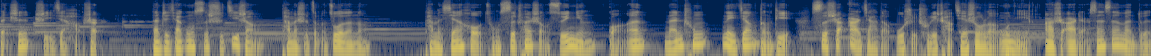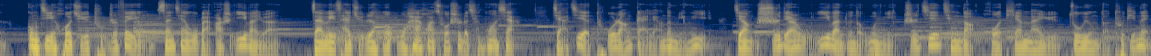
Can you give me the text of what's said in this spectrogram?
本身是一件好事儿。但这家公司实际上他们是怎么做的呢？他们先后从四川省遂宁、广安、南充、内江等地四十二家的污水处理厂接收了污泥二十二点三三万吨。共计获取处置费用三千五百二十一万元，在未采取任何无害化措施的情况下，假借土壤改良的名义，将十点五一万吨的污泥直接倾倒或填埋于租用的土地内。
